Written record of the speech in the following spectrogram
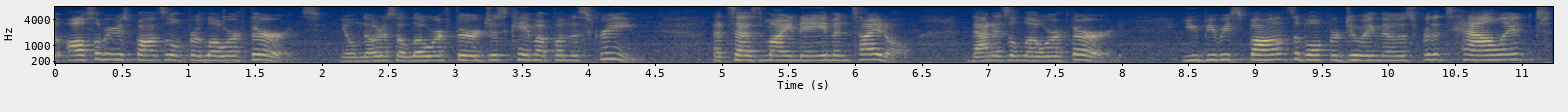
You'll also be responsible for lower thirds. You'll notice a lower third just came up on the screen that says my name and title. That is a lower third. You'd be responsible for doing those for the talent,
